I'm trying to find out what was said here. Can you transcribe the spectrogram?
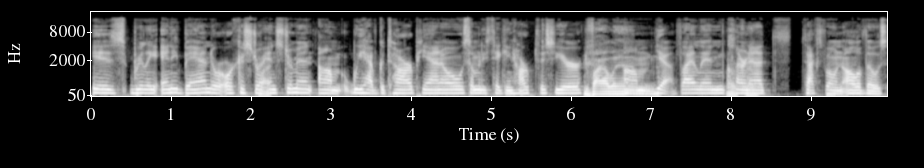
is really any band or orchestra instrument. Um, we have guitar, piano. Somebody's taking harp this year. Violin. Um, yeah, violin, clarinet, saxophone, all of those,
